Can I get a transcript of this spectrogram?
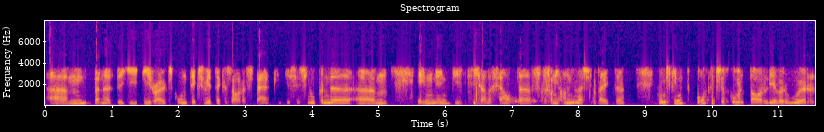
ehm um, binne die die Rhodes konteks weet ek is daar 'n sterk kritiese sielkunde ehm um, en en die dieselfde geld uh, van die ander universiteite. Kom miskien kortliks 'n kommentaar lewer oor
